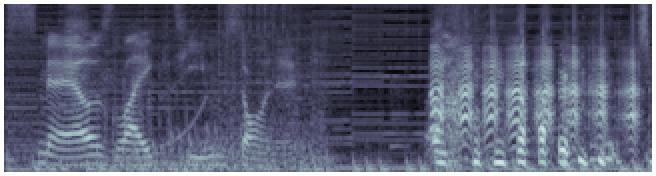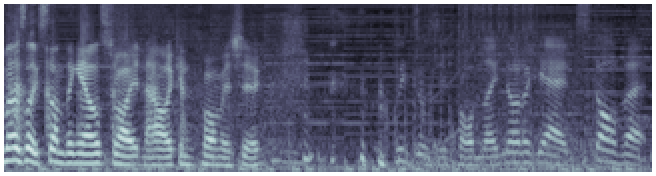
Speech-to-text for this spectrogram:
Smells like Team Sonic. Smells like something else right now, I can promise you. Please don't say prom night, not again. Stop it.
